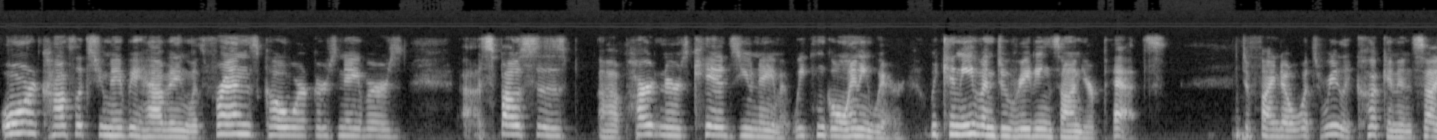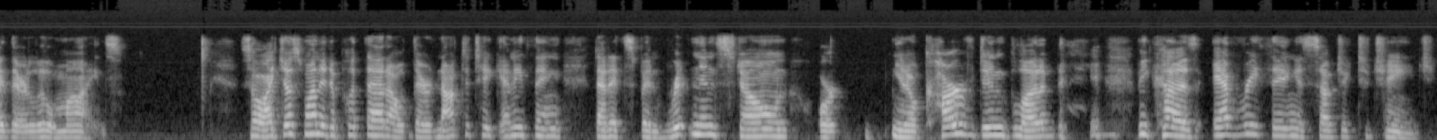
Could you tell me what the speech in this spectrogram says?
or conflicts you may be having with friends, coworkers, neighbors, uh, spouses, uh, partners, kids, you name it. We can go anywhere. We can even do readings on your pets to find out what's really cooking inside their little minds. So I just wanted to put that out there, not to take anything that it's been written in stone or you know carved in blood because everything is subject to change.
